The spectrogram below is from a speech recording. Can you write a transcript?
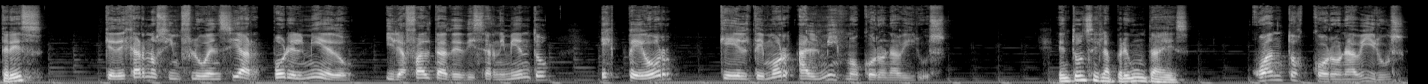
Tres, que dejarnos influenciar por el miedo y la falta de discernimiento es peor que el temor al mismo coronavirus. Entonces la pregunta es, ¿cuántos coronavirus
